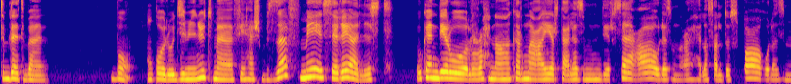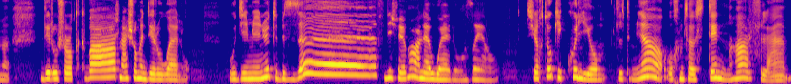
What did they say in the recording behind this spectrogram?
تبدأ تبان. bon نقولو dix minutes ما فيهاش بزاف mais c'est réaliste وكنديرو لروحنا هاكا المعايير تاع لازم ندير ساعة ولازم نروح ل salle de sport ولازم نديرو شروط كبار نعشو ما نديرو والو. و dix minutes بزاف différent على والو zéro. surtout كي كل يوم 365 نهار في العام.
